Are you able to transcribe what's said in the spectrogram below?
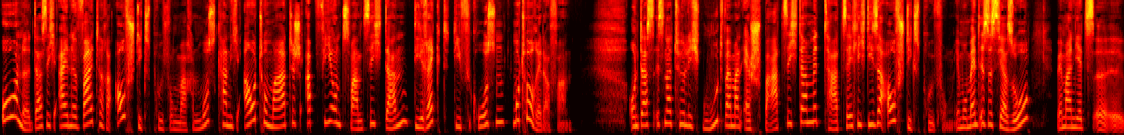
ohne dass ich eine weitere Aufstiegsprüfung machen muss, kann ich automatisch ab 24 dann direkt die großen Motorräder fahren. Und das ist natürlich gut, weil man erspart sich damit tatsächlich diese Aufstiegsprüfung. Im Moment ist es ja so, wenn man jetzt äh,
